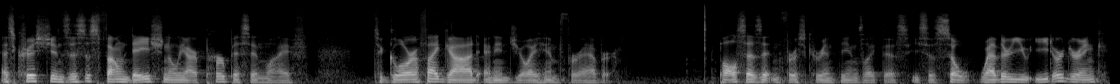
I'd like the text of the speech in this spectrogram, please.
As Christians, this is foundationally our purpose in life to glorify God and enjoy Him forever. Paul says it in 1 Corinthians like this He says, So whether you eat or drink,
